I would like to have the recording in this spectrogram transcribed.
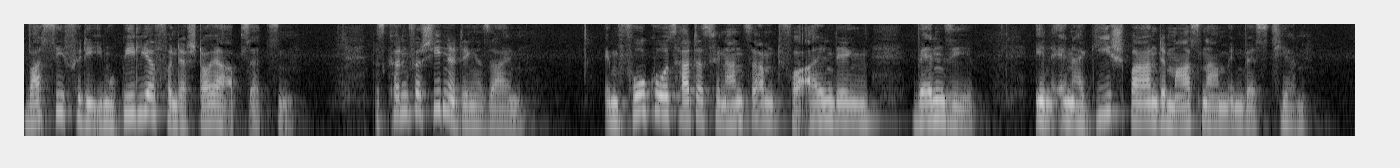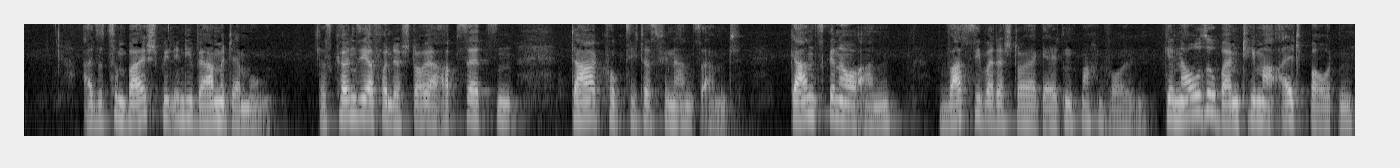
was Sie für die Immobilie von der Steuer absetzen. Das können verschiedene Dinge sein. Im Fokus hat das Finanzamt vor allen Dingen, wenn Sie in energiesparende Maßnahmen investieren. Also zum Beispiel in die Wärmedämmung. Das können Sie ja von der Steuer absetzen. Da guckt sich das Finanzamt ganz genau an, was Sie bei der Steuer geltend machen wollen. Genauso beim Thema Altbauten.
